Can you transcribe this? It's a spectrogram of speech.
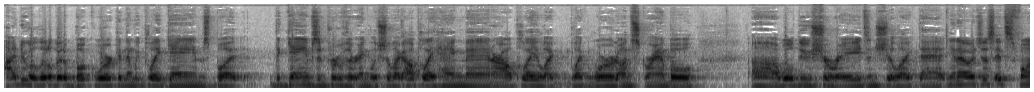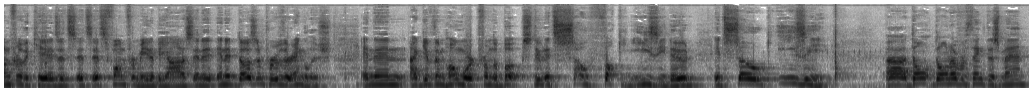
I do a little bit of book work and then we play games, but the games improve their English. So like I'll play Hangman or I'll play like like Word Unscramble uh, we'll do charades and shit like that. You know, it's just it's fun for the kids. It's it's it's fun for me to be honest, and it and it does improve their English. And then I give them homework from the books, dude. It's so fucking easy, dude. It's so easy. Uh, don't don't overthink this, man,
